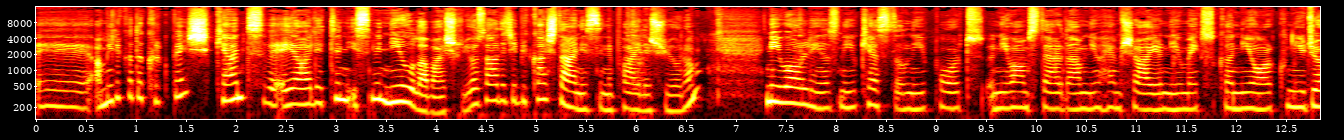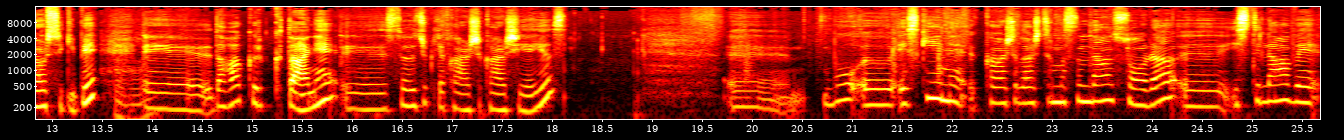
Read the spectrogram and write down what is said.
e, Amerika'da 45 kent ve eyaletin ismi New'la başlıyor. Sadece birkaç tanesini paylaşıyorum. New Orleans, Newcastle, Newport, New Amsterdam, New Hampshire, New Mexico, New York, New Jersey gibi hı hı. E, daha 40 tane e, sözcükle karşı karşıyayız. E, bu e, eski yeni karşılaştırmasından sonra e, istila ve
